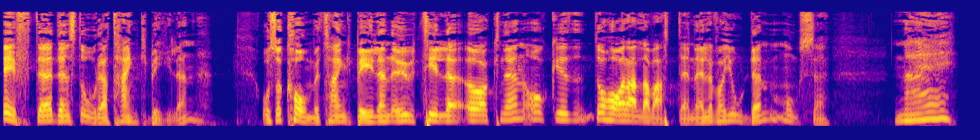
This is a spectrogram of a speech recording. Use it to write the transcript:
efter den stora tankbilen. Och så kommer tankbilen ut till öknen och eh, då har alla vatten. Eller vad gjorde Mose? Nej,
